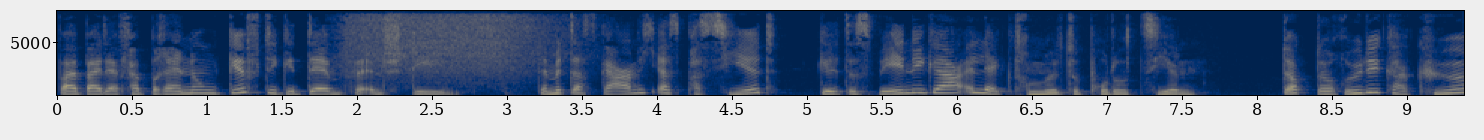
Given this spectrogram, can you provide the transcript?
weil bei der Verbrennung giftige Dämpfe entstehen. Damit das gar nicht erst passiert, gilt es weniger Elektromüll zu produzieren. Dr. Rüdiger Kür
